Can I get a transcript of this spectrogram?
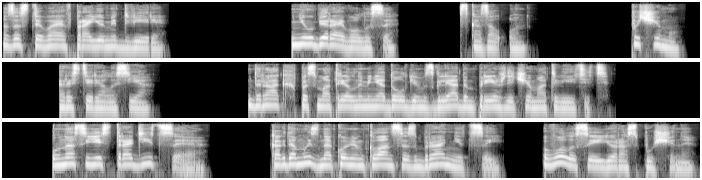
застывая в проеме двери. «Не убирай волосы», — сказал он. «Почему?» — растерялась я. Драк посмотрел на меня долгим взглядом, прежде чем ответить. «У нас есть традиция. Когда мы знакомим клан с избранницей, волосы ее распущены».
